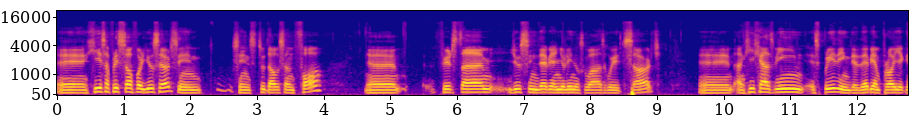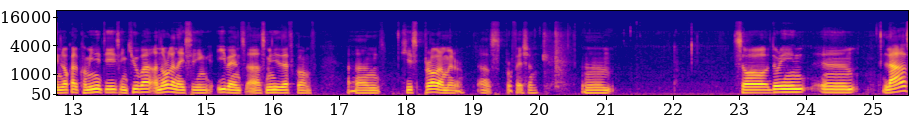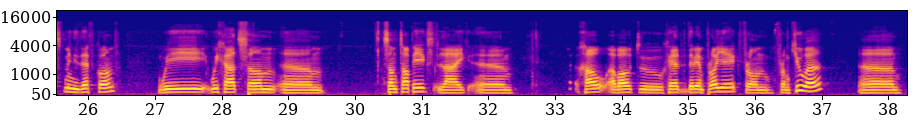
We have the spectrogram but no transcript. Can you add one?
Uh, he is a free software user since, since 2004. Uh, first time using Debian GNU Linux was with Sarge. Um, and he has been spreading the Debian project in local communities in Cuba and organizing events as Mini. And he's programmer as profession. Um, so during um, last Mini DebConf, we we had some um, some topics like um, how about to help the Debian project from from Cuba. Um,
